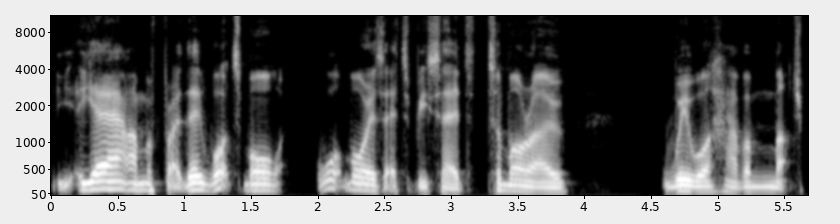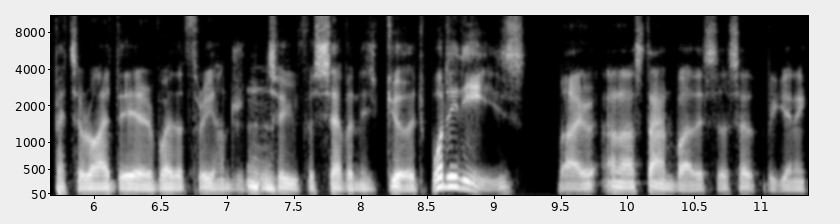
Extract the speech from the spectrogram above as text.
yeah, I'm afraid. What's more? What more is there to be said? Tomorrow, we will have a much better idea of whether 302 mm. for seven is good. What it is, though, and I stand by this, as I said at the beginning,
